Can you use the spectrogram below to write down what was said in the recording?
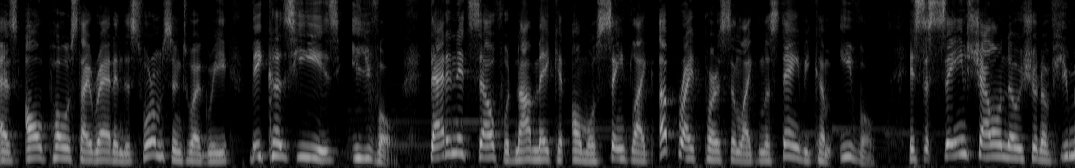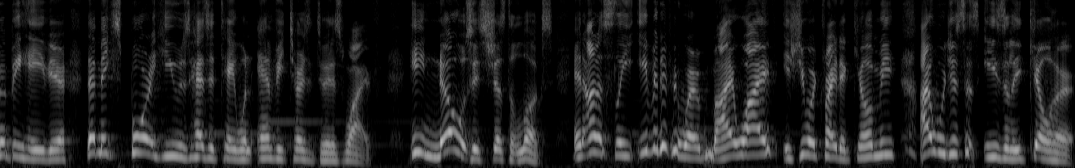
as all posts I read in this forum seem to agree, because he is evil. That in itself would not make it almost saint-like upright person like Mustang become evil. It's the same shallow notion of human behavior that makes poor Hughes hesitate when Envy turns into his wife. He knows it's just the looks, and honestly, even if it were my wife, if she were trying to kill me, I would just as easily kill her.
